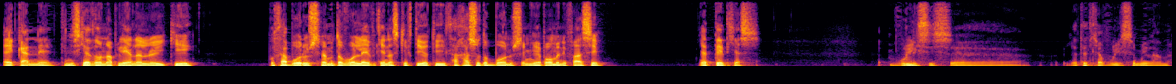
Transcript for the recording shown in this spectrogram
έκανε την σχεδόν απλή αναλογική που θα μπορούσε να με το βολεύει και να σκεφτεί ότι θα χάσω τον πόνο σε μια επόμενη φάση. Για τέτοιας βούλησης. Ε, για τέτοια βούληση μιλάμε.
